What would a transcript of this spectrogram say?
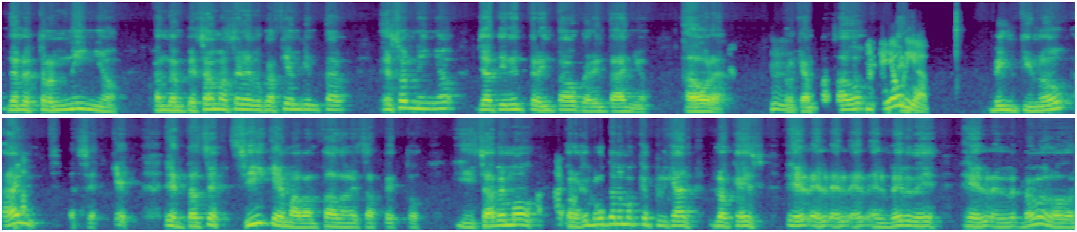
de nuestros niños cuando empezamos a hacer educación ambiental, esos niños ya tienen 30 o 40 años ahora, porque han pasado 29 años. entonces sí que hemos avanzado en ese aspecto y sabemos, por ejemplo, tenemos que explicar lo que es el, el, el, verde, el, vamos,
